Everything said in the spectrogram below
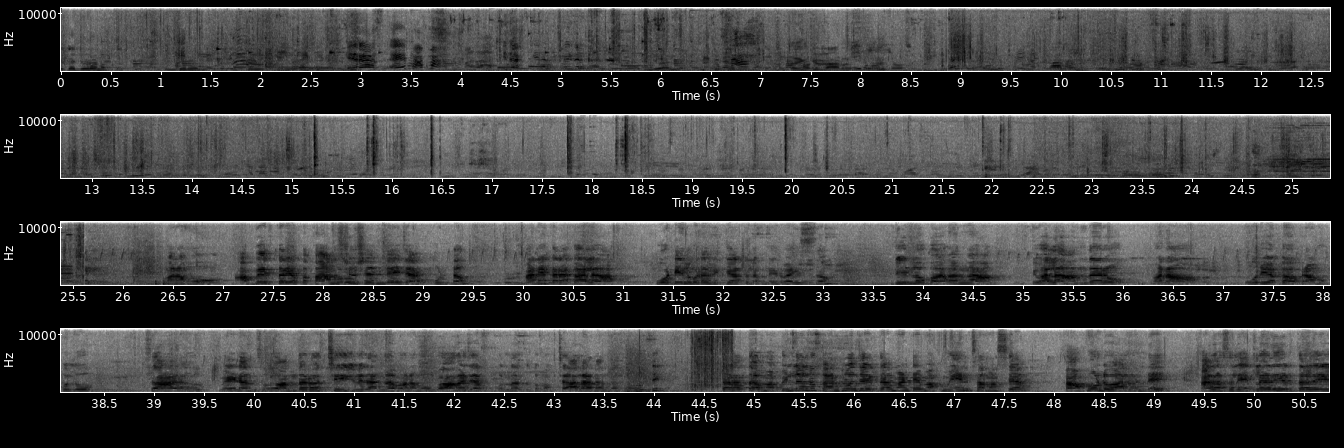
ఇక్కడ చూడను Thank you. మనము అంబేద్కర్ యొక్క కాన్స్టిట్యూషన్ డే జరుపుకుంటాం. అనేక రకాల పోటీలు కూడా విద్యార్థులకు నిర్వహిస్తాం. దీనిలో భాగంగా ఇవాళ అందరూ మన ఊరి యొక్క ప్రముఖులు సారు మేడమ్స్ అందరూ వచ్చి ఈ విధంగా మనము బాగా జరుపుకున్నందుకు మాకు చాలా ఆనందంగా ఉంది. తర్వాత మా పిల్లలను కంట్రోల్ చేద్దామంటే మాకు మెయిన్ సమస్య కాంపౌండ్ వాళ్ళు ఉండే. అది అసలు ఎట్లా తీరుతుంది?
